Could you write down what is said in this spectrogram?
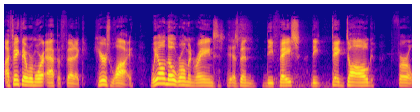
I think they were more apathetic. Here's why. We all know Roman Reigns has been the face, the big dog for a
